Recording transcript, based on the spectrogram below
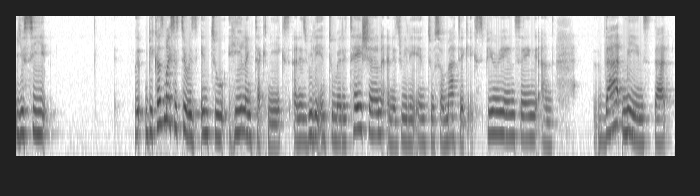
you see, because my sister is into healing techniques and is really into meditation and is really into somatic experiencing and that means that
